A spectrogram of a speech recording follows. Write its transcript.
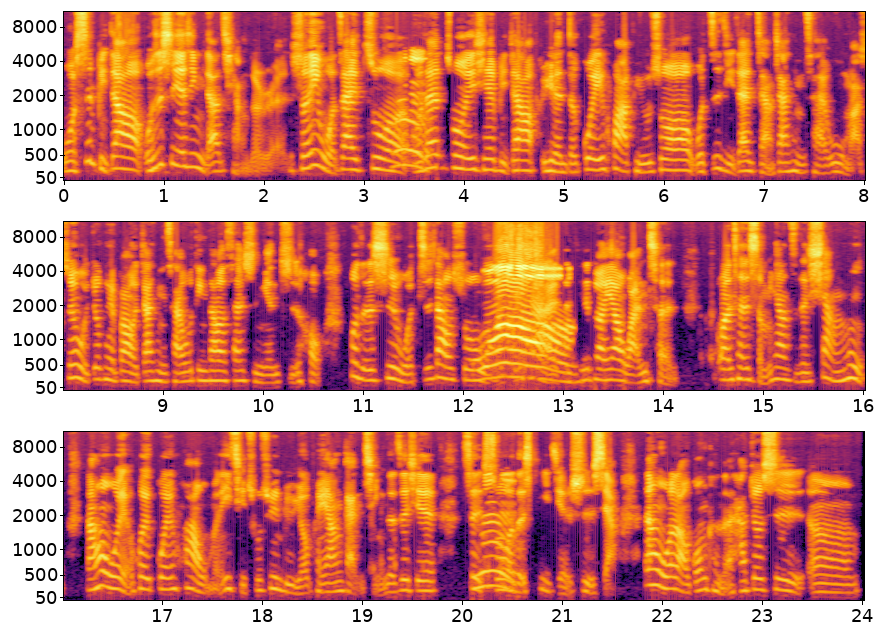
我是比较我是事业心比较强的人，所以我在做、嗯我在做一些比较远的规划，比如说我自己在讲家庭财务嘛，所以我就可以把我家庭财务定到三十年之后，或者是我知道说我接下来的阶段要完成。完成什么样子的项目，然后我也会规划我们一起出去旅游、培养感情的这些这嗯所有的细节事项。但我老公可能他就是，嗯、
